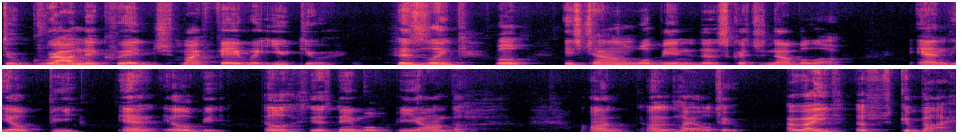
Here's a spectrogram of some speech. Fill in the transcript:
to Grounded Cringe, my favorite YouTuber. His link will, his channel will be in the description down below, and he'll be, and it'll be, it'll, his name will be on the, on on the title too. Alright, goodbye.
